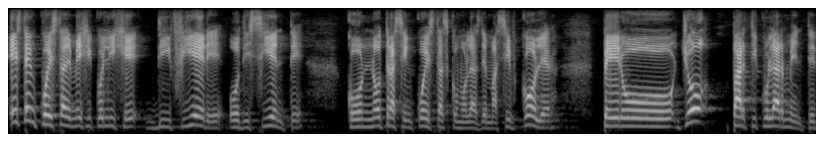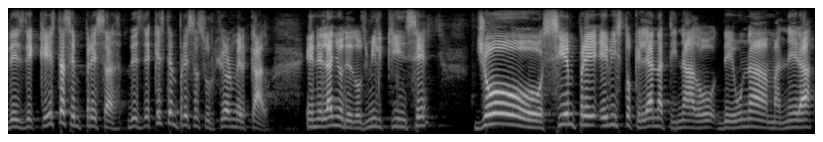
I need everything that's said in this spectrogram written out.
Esta encuesta de México Elige difiere o disiente con otras encuestas como las de Massive Caller, pero yo particularmente, desde que estas empresas, desde que esta empresa surgió al mercado en el año de 2015, yo siempre he visto que le han atinado de una manera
